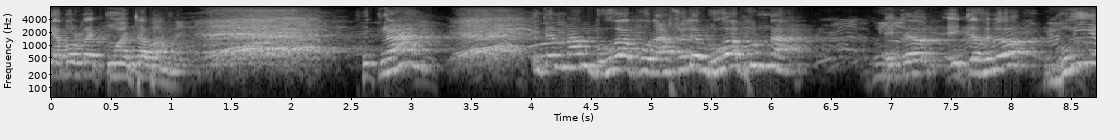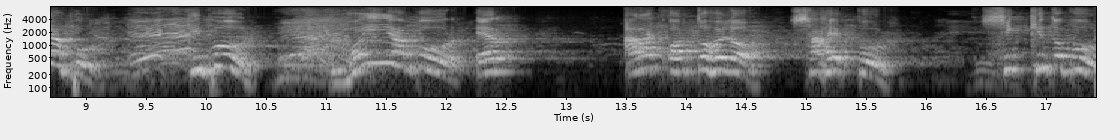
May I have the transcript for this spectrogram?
কেবল রাত নয়টা বাজে। ঠিক না? এটার নাম ভুয়াপুর। আসলে ভুয়াপুর না। এটা এটা হলো ভুইয়াপুর। কিপুর ভুইয়াপুর। এর আর অর্থ হলো সাহেবপুর, শিক্ষিতপুর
